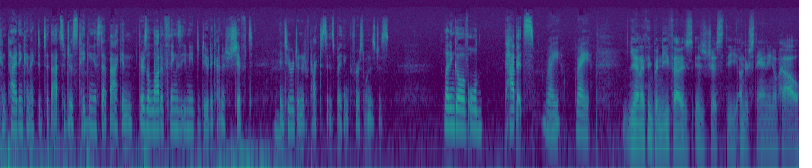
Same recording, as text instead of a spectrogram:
con- tied and connected to that. So just mm-hmm. taking a step back, and there's a lot of things that you need to do to kind of shift Mm. into regenerative practices. But I think the first one is just letting go of old habits. Right, mm-hmm. right. Yeah, and I think beneath that is is just the understanding of how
